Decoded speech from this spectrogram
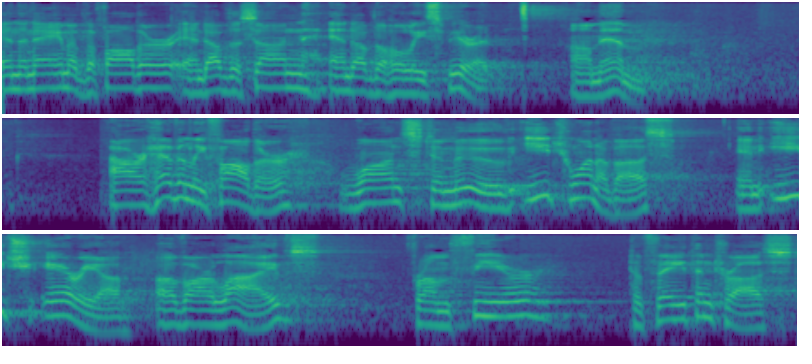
In the name of the Father, and of the Son, and of the Holy Spirit. Amen. Our Heavenly Father wants to move each one of us in each area of our lives from fear to faith and trust,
